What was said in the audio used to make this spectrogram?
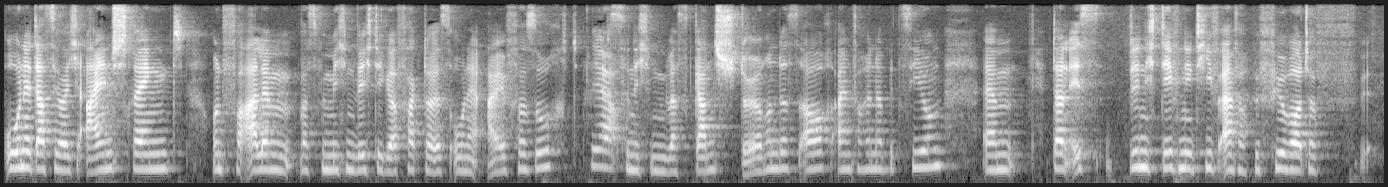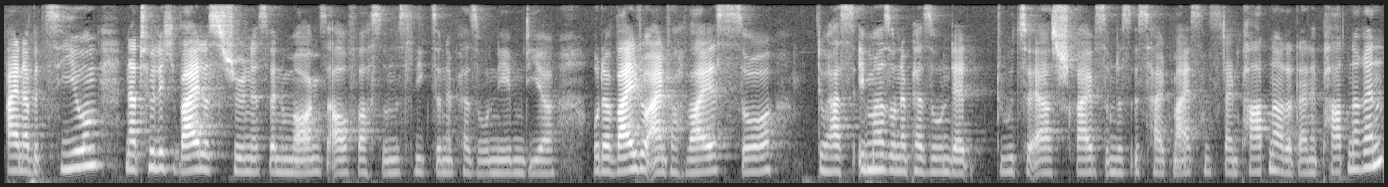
ohne dass ihr euch einschränkt und vor allem, was für mich ein wichtiger Faktor ist, ohne Eifersucht. Ja. Das finde ich was ganz Störendes auch einfach in der Beziehung. Ähm, dann ist, bin ich definitiv einfach Befürworter einer Beziehung. Natürlich, weil es schön ist, wenn du morgens aufwachst und es liegt so eine Person neben dir. Oder weil du einfach weißt, so, du hast immer so eine Person, der du zuerst schreibst und das ist halt meistens dein Partner oder deine Partnerin.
